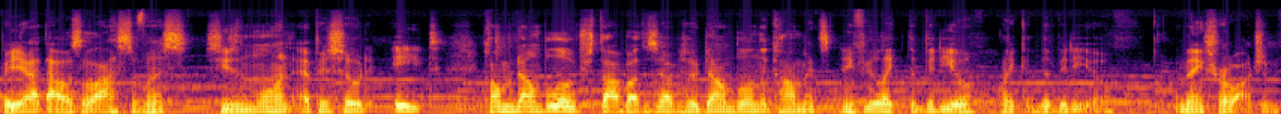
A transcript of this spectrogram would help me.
but yeah that was the last of us season one episode eight. Comment down below what you thought about this episode down below in the comments. And if you liked the video like the video. And thanks for watching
